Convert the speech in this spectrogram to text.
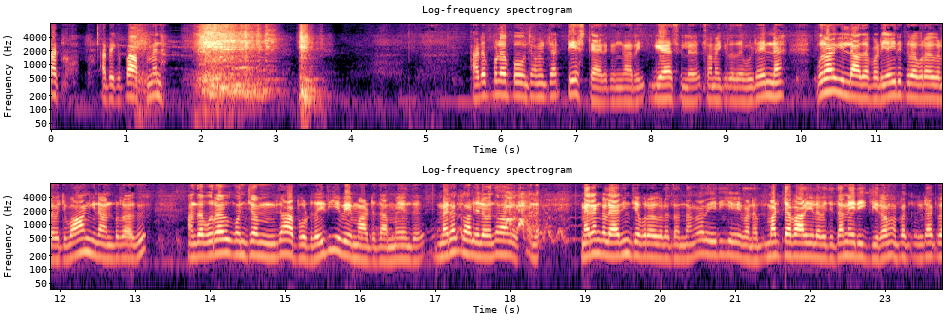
ரக்கும் அப்போக்கு பார்ப்போமே என்ன? அடுப்பில் இப்போ சமைச்சா டேஸ்ட்டாக இருக்குங்க கறி கேஸில் சமைக்கிறதை விட என்ன? விறகு இல்லாதபடியாக இருக்கிற விறகுகளை வச்சு வாங்கினான் பிறகு அந்த விறகு கொஞ்சம் இதாக போட்டுது எரியவே மாட்டுதான் மேந்து மரக்காலையில் வந்து அவங்க அந்த மரங்களை அரிஞ்ச உறவுகளை தந்தாங்க. அதை எரியவே வேண்டாம் மட்டை பாலையில் வச்சு தானே எரிக்கிறோம். அப்போ கிடக்கிற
